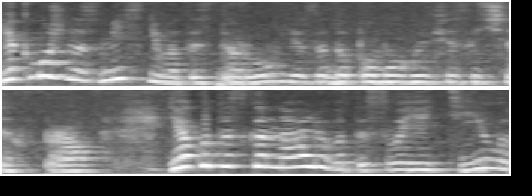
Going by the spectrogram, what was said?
як можна зміцнювати здоров'я за допомогою фізичних вправ, як удосконалювати своє тіло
